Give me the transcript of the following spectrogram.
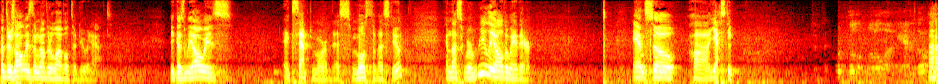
but there's always another level to do it at. Because we always accept more of this. Most of us do, unless we're really all the way there. And so, uh, yes, yeah, Steve. Uh-huh.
